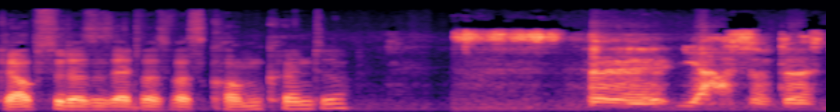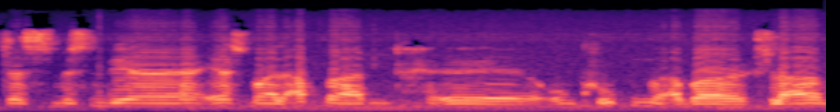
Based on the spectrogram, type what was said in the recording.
Glaubst du, das ist etwas, was kommen könnte? Äh, ja, so das, das müssen wir erstmal abwarten äh, und gucken. Aber klar,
